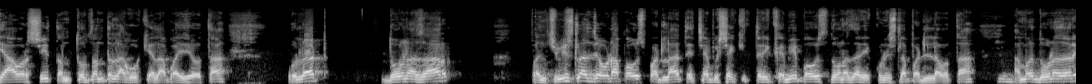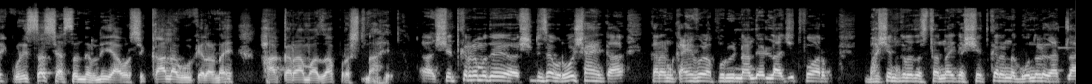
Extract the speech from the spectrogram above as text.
यावर्षी तंतोतंत लागू केला पाहिजे होता. उलट दोन हजार पंचवीसला जेवढा पाऊस पडला त्याच्यापेक्षा कितीतरी कमी पाऊस दोन हजार एकोणीसला पडलेला होता. मग दोन हजार एकोणीसचा शासन निर्णय यावर्षी का लागू केला नाही हा करा माझा प्रश्न आहे. शेतकऱ्यांमध्ये अं, शेट्टी साहेब रोष आहे का? कारण काही वेळापूर्वी नांदेडला अजित पवार भाषण करत असताना एका शेतकऱ्यांना गोंधळ घातला.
